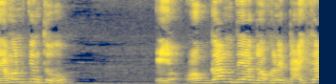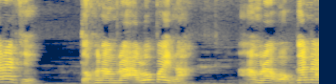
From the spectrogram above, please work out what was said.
তেমন কিন্তু এই অজ্ঞান দেওয়া যখনই ডাইকা রাখে, তখন আমরা আলো পাই না। আমরা অজ্ঞানে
